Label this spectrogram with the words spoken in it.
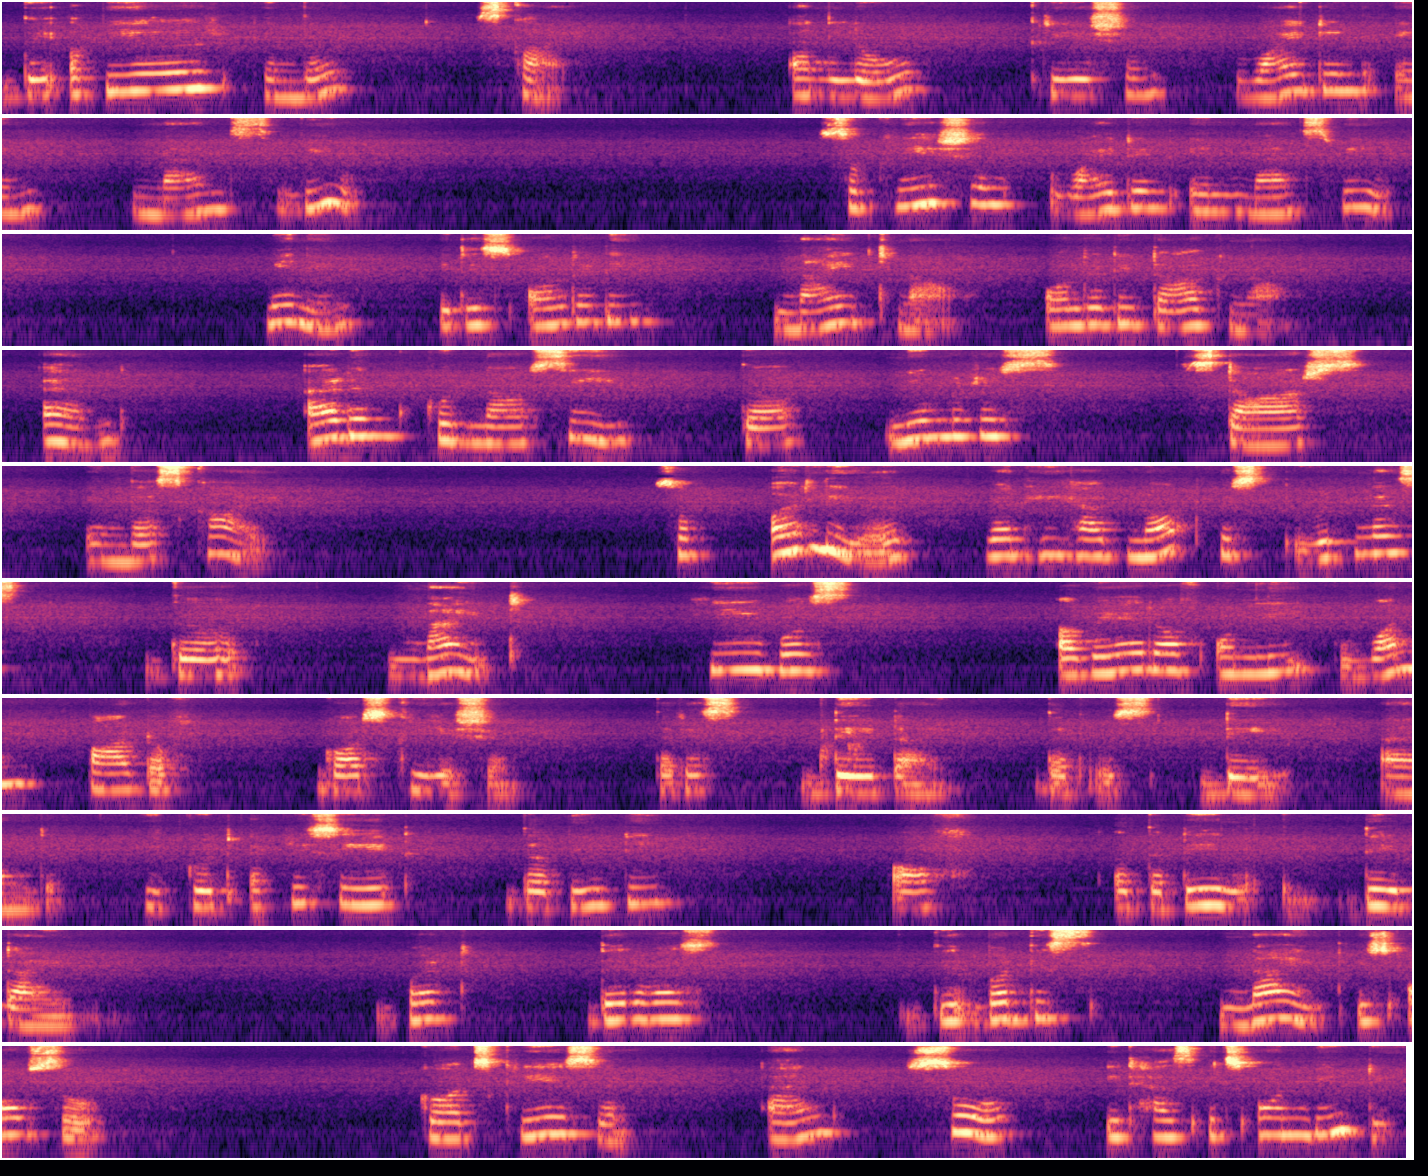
they appear in the sky. And lo, creation widened in man's view. So creation widened in man's view, meaning it is already night now, already dark now, and Adam could now see the numerous stars in the sky. Earlier, when he had not witnessed the night, he was aware of only one part of God's creation, that is daytime. that was day and he could appreciate the beauty of uh, the day daytime but there was the, but this night is also God's creation and so it has its own beauty.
